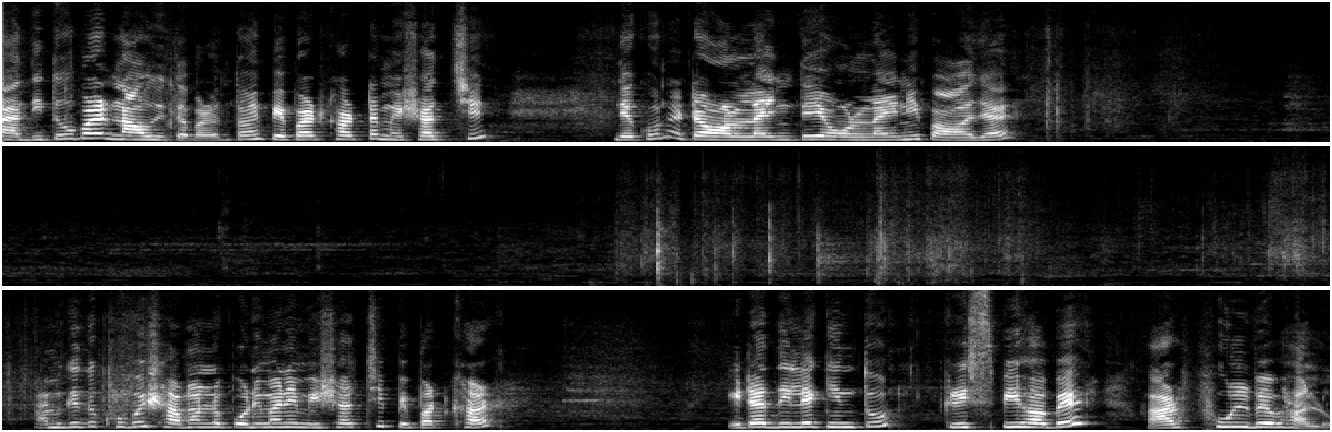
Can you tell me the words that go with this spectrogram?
না দিতেও পারেন, নাও দিতে পারেন। তো আমি পেপার খাড়টা মেশাচ্ছি। দেখুন, এটা অনলাইনতে, অনলাইনেই পাওয়া যায়। আমি কিন্তু খুবই সামান্য পরিমাণে মেশাচ্ছি পেপার খাড়। এটা দিলে কিন্তু ক্রিস্পি হবে আর ফুলবে ভালো,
